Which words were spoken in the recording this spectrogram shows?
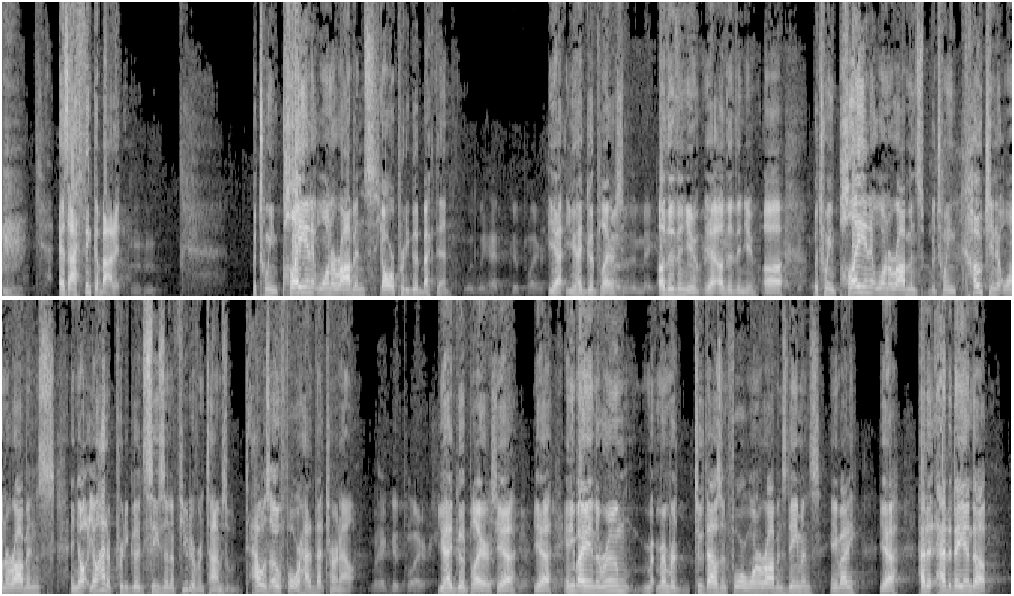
as I think about it. Mm-hmm. Between playing at Warner Robins, y'all were pretty good back then. We, we had good players. Yeah, you had good players. Other than me. Other than you. Yeah, other than you. Uh, between playing at Warner Robins, between coaching at Warner Robins, and y'all, y'all had a pretty good season a few different times. How was 04? How did that turn out? We had good players. You had good players, yeah, yeah. yeah. Anybody in the room remember 2004 Warner Robins Demons? Anybody? Yeah. How did, how did they end up?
